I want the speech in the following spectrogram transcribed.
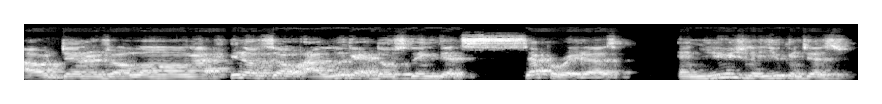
our dinners are long. I, you know, so I look at those things that separate us, and usually you can just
